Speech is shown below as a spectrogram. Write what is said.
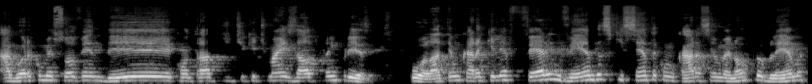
agora começou a vender contrato de ticket mais alto para a empresa. Pô, lá tem um cara que ele é fera em vendas, que senta com o cara sem o menor problema,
